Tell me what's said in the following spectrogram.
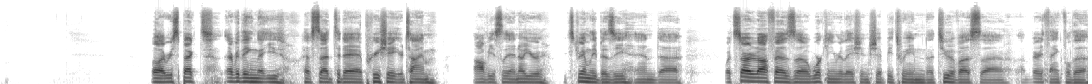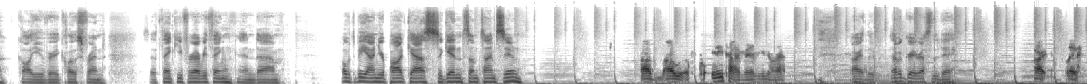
Well, I respect everything that you have said today. I appreciate your time obviously, I know you're extremely busy, and uh, what started off as a working relationship between the two of us, uh, I'm very thankful to call you a very close friend. So thank you for everything, and um, hope to be on your podcast again sometime soon. Um, I, anytime, man. You know that. All right, Lou. Have a great rest of the day. All right, later.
